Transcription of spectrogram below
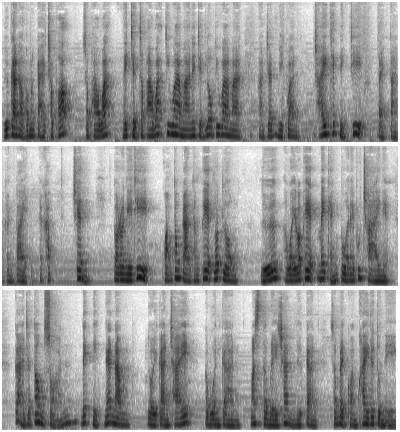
หรือการออกกำลังกายเฉพาะสภาวะใน 7 สภาวะที่ว่ามาใน 7 โลกที่ว่ามา อาจจะมีการใช้เทคนิคที่แตกต่างกันไปนะครับ เช่น กรณีที่ความต้องการทางเพศลดลง หรืออวัยวะเพศไม่แข็งตัวในผู้ชายเนี่ย ก็อาจจะต้องสอนเทคนิคแนะนำโดยการใช้กระบวนการ masturbation หรือการสำเร็จความใคร่ด้วยตนเอง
